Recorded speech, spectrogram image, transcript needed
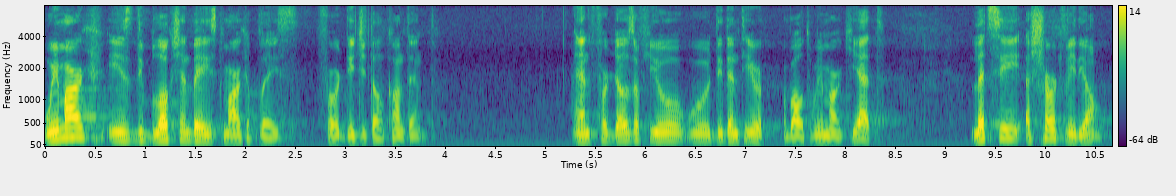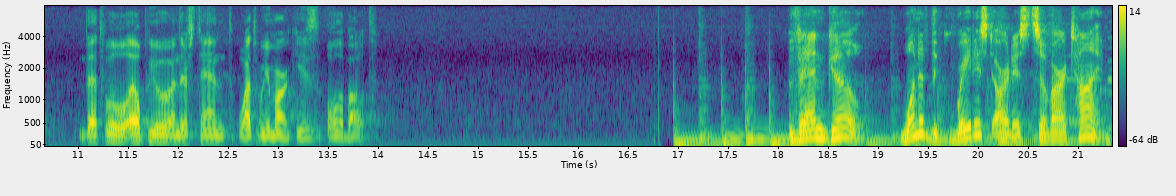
WeMark is the blockchain-based marketplace for digital content. And for those of you who didn't hear about WeMark yet, let's see a short video that will help you understand what WeMark is all about. Van Gogh, one of the greatest artists of our time,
